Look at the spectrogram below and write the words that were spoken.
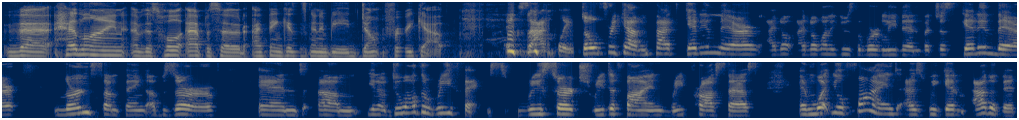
the headline of this whole episode, I think, is going to be "Don't freak out." exactly. Don't freak out. In fact, get in there. I don't. I don't want to use the word lead in, but just get in there learn something, observe, and um, you know do all the re things, research, redefine, reprocess. And what you'll find as we get out of it,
